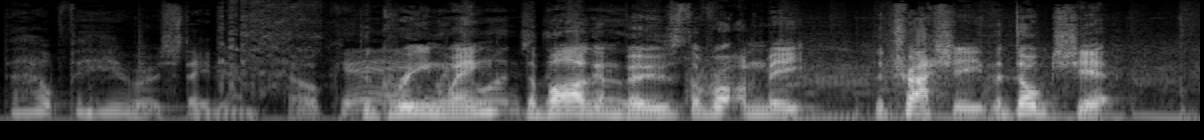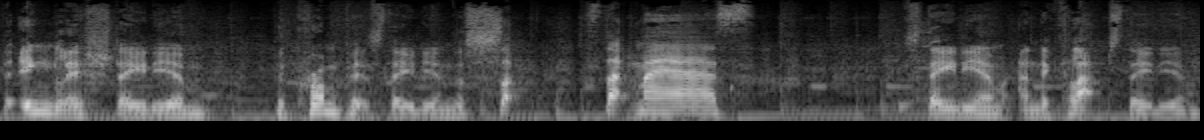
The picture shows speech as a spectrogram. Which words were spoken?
The Help for Heroes Stadium. Okay. The Green Wing. The bargain truth? booze. The rotten meat. The trashy. The dog shit. The English Stadium. The Crumpet Stadium. The su- Stuck my ass stadium and the clap stadium.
